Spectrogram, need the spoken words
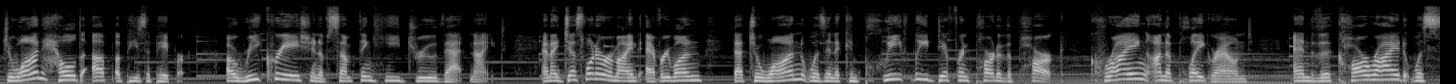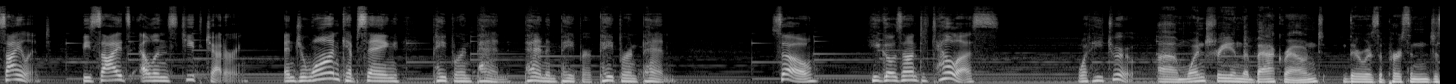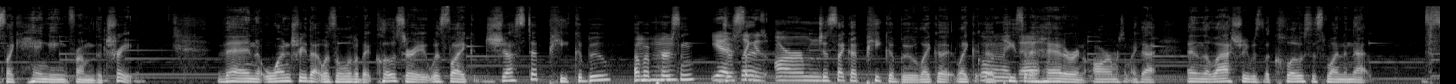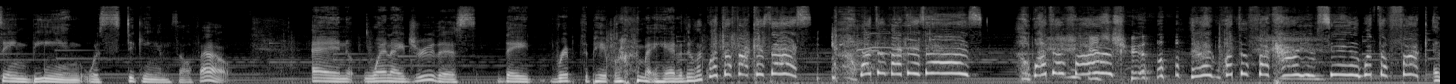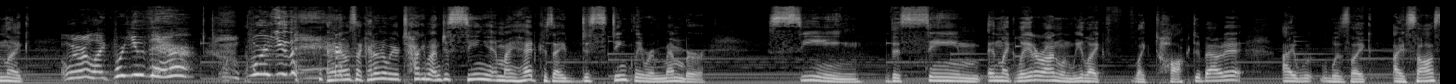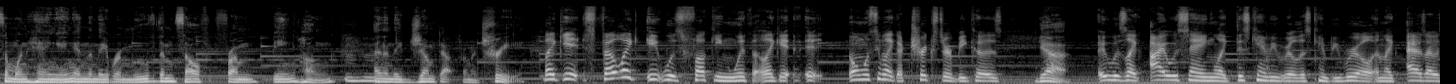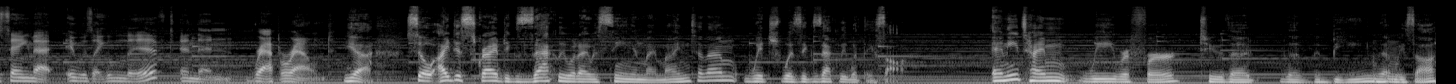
Juwan held up a piece of paper, a recreation of something he drew that night. And I just want to remind everyone that Juwan was in a completely different part of the park, crying on a playground, and the car ride was silent, besides Ellen's teeth chattering. And Juwan kept saying, paper and pen, pen and paper, paper and pen. So, he goes on to tell us what he drew. um, one tree in the background, there was a person just like hanging from the tree. Then one tree that was a little bit closer, it was like just a peekaboo of a person. Mm-hmm. Yeah, just it's like his arm. just like a peekaboo, like a like Going a like piece of a head or an arm or something like that. And the last tree was the closest one, and that same being was sticking himself out. And when I drew this, they ripped the paper out of my hand, and they're like, "What the fuck is this? What the fuck is this? What the fuck?" it's true. They're like, "What the fuck? How are you seeing it? What the fuck?" And like, we were like, were you there? Were you there? and I was like, "I don't know what you're talking about. I'm just seeing it in my head because I distinctly remember seeing the same." And like later on, when we like like talked about it, I w- was like, I saw someone hanging, and then they removed themselves from being hung, mm-hmm. and then they jumped out from a tree. Like it felt like it was fucking with it. Like it, it almost seemed like a trickster because Yeah, it was like I was saying like this can't be real, this can't be real, and like as I was saying that, it was like lift and then wrap around. Yeah. So I described exactly what I was seeing in my mind to them, which was exactly what they saw. Anytime we refer to the the, the being that we mm-hmm. saw,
